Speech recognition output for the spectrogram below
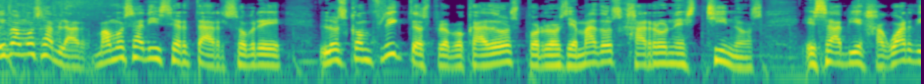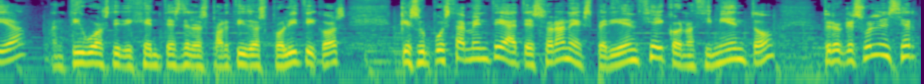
Hoy vamos a hablar, vamos a disertar sobre los conflictos provocados por los llamados jarrones chinos, esa vieja guardia, antiguos dirigentes de los partidos políticos, que supuestamente atesoran experiencia y conocimiento, pero que suelen ser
